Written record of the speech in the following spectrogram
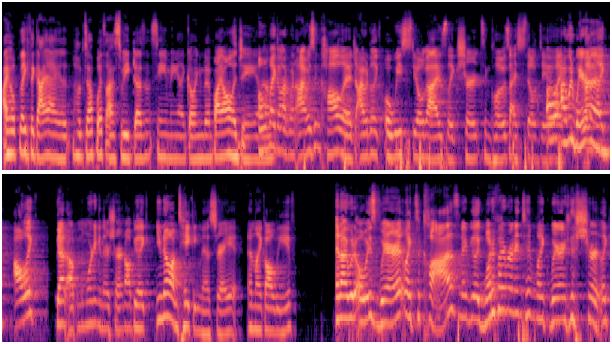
I hope like the guy I hooked up with last week doesn't see me like going to biology. you Oh my god, when I was in college, I would like always steal guys like shirts and clothes. I still do. Oh, like, I would wear I'm, them. Like I'll like get up in the morning in their shirt and I'll be like, you know, I'm taking this right, and like I'll leave. And I would always wear it like to class, and I'd be like, "What if I run into him like wearing this shirt?" Like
